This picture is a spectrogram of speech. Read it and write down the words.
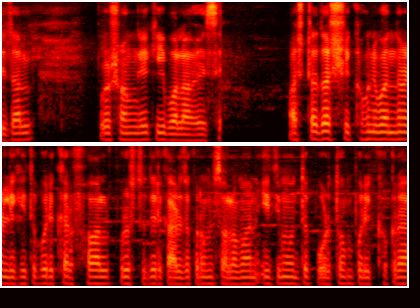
রেজাল্ট প্রসঙ্গে কি বলা হয়েছে। অষ্টাদশ শিক্ষক নিবন্ধনের লিখিত পরীক্ষার ফল প্রস্তুতির কার্যক্রম চলমান ইতিমধ্যে প্রথম পরীক্ষকরা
